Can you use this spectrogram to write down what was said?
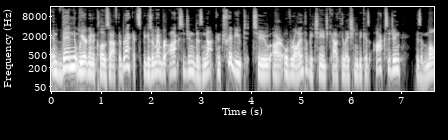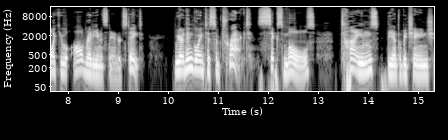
and then we are going to close off the brackets, because remember, oxygen does not contribute to our overall enthalpy change calculation because oxygen is a molecule already in its standard state. We are then going to subtract 6 moles times the enthalpy change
